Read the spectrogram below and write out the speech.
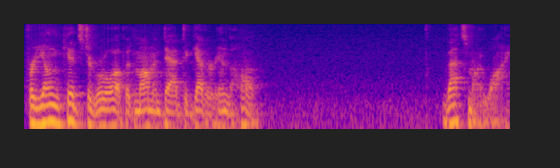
for young kids to grow up with mom and dad together in the home. That's my why.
